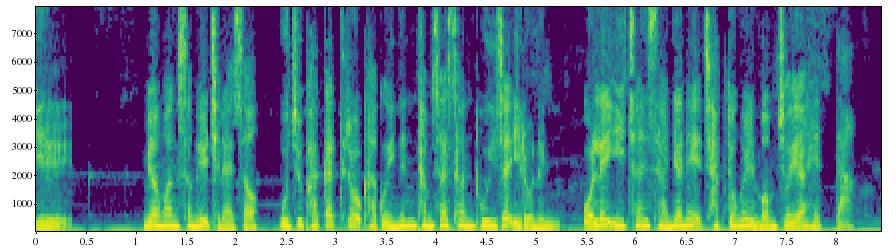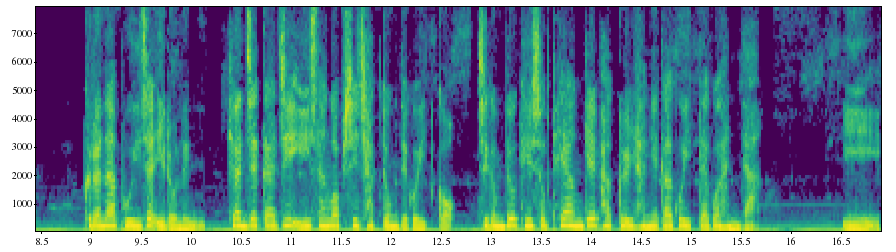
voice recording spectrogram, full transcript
1. 명왕성을 지나서 우주 바깥으로 가고 있는 탐사선 보이저 1호는 원래 2004년에 작동을 멈춰야 했다. 그러나 보이저 1호는 현재까지 이상 없이 작동되고 있고 지금도 계속 태양계 밖을 향해 가고 있다고 한다. 2.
